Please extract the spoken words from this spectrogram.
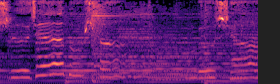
世界不声不响，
